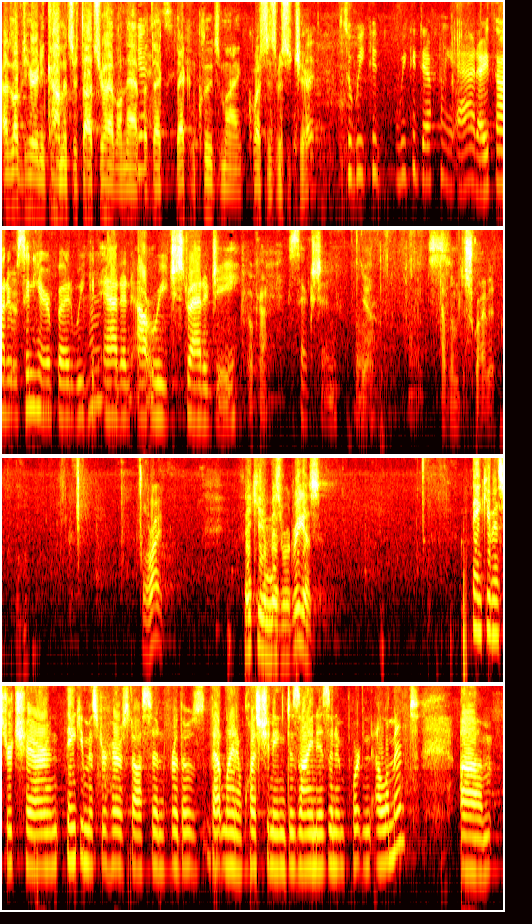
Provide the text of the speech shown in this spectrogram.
I'd love to hear any comments or thoughts you have on that, but that, that concludes my questions, Mr. Chair. So we could, we could definitely add, I thought it was in here, but we could add an outreach strategy Okay. section. Yeah. Have them describe it. All right. Thank you, Ms. Rodriguez. Thank you, Mr. Chair, and thank you, Mr. Harris Dawson, for those, that line of questioning. Design is an important element. Um,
